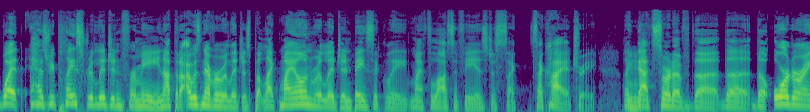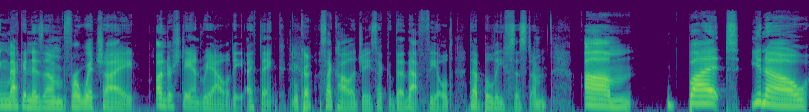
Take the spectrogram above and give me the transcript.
what has replaced religion for me, not that I was never religious, but like my own religion, basically, my philosophy is just like psychiatry. Like that's sort of the the the ordering mechanism for which I understand reality, I think Okay. psychology, psych- that that field, that belief system. Um, but you know,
